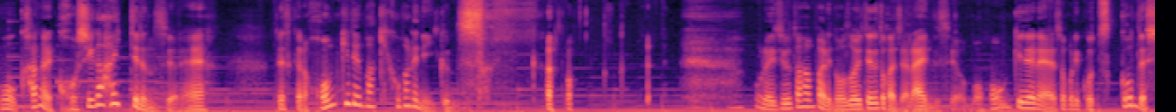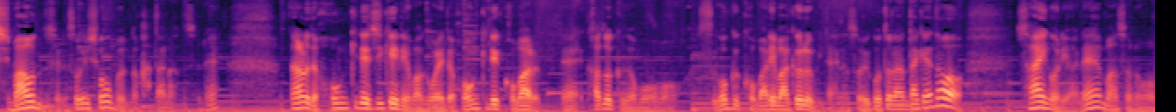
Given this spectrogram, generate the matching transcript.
もうかなり腰が入ってるんですよね。ですから本気で巻き込まれに行くんです。あの俺中途半端に覗いてるとかじゃないんですよ。もう本気でね、そこにこう突っ込んでしまうんですよね。そういう性分の方なんですよね。なので本気で事件に巻き込まれて本気で困る、ね、家族がもうすごく困りまくるみたいなそういうことなんだけど最後にはね、まあ、その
